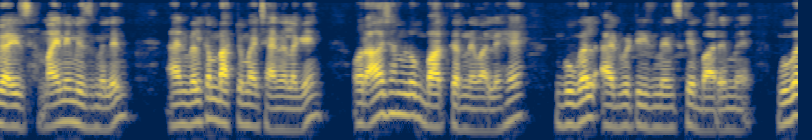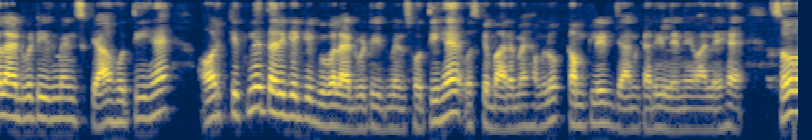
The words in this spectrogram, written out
guys my name is Milind and welcome back to my channel again और आज हम लोग बात करने वाले हैं गूगल एडवर्टीजमेंट्स के बारे में। गूगल एडवर्टीजमेंट्स क्या होती है और कितने तरीके की गूगल एडवर्टीजमेंट्स होती है, उसके बारे में हम लोग कंप्लीट जानकारी लेने वाले हैं। So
